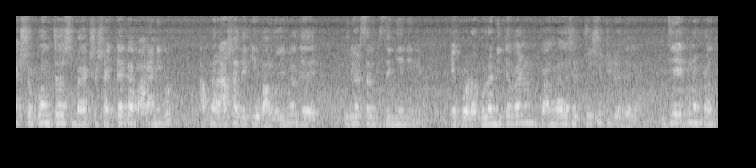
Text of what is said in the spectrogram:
একশো পঞ্চাশ বা একশো ষাট টাকা ভাড়া নিব। আপনার আশা দেখে ভালো হইব যে কুরিয়ার সার্ভিসে নিয়ে নিলে। এই প্রোডাক্টগুলো নিতে পারেন বাংলাদেশের চৌষট্টিটা জেলা। যে কোনো প্রান্ত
